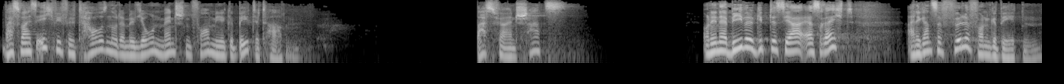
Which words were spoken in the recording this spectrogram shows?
was weiß ich, wie viel tausend oder Millionen Menschen vor mir gebetet haben. Was für ein Schatz. Und in der Bibel gibt es ja erst recht eine ganze Fülle von Gebeten.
